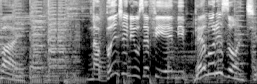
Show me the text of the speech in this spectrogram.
vai. Na Band News FM Belo Horizonte.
